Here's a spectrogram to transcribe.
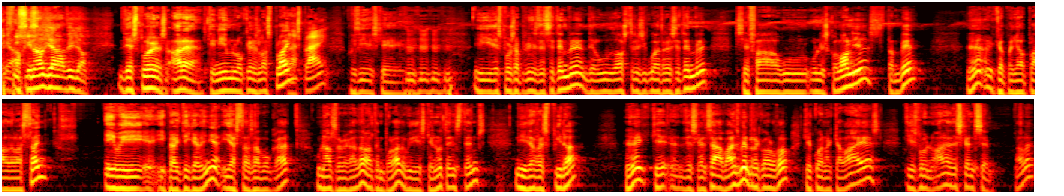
al final ja d'allò. Després, ara tenim el que és l'esplai, L'esplai, Vull dir, és que... I després, a primers de setembre, del 1, 2, 3 i 4 de setembre, se fa un, unes colònies, també, eh, cap allà al Pla de l'Estany, i, vull dir, i pràcticament ja, ja estàs abocat una altra vegada a la temporada. Vull dir, és que no tens temps ni de respirar, eh, que descansar. Abans me'n recordo que quan acabaves, dius, bueno, ara descansem. ¿vale?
